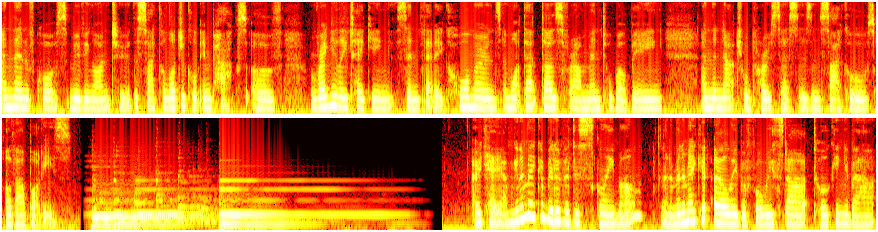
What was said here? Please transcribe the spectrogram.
and then of course moving on to the psychological impacts of regularly taking synthetic hormones and what that does for our mental well-being and the natural processes and cycles of our bodies. Okay, I'm going to make a bit of a disclaimer and I'm going to make it early before we start talking about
